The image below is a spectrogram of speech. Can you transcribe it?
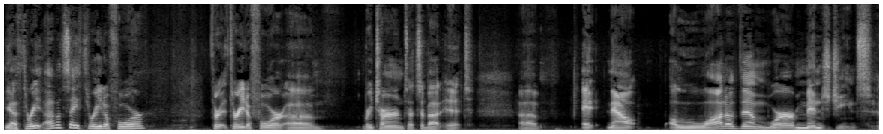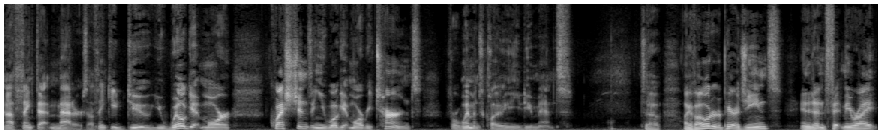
yeah, three. I would say three to four, three three to four um, returns. That's about it. Uh, it. Now, a lot of them were men's jeans, and I think that matters. I think you do. You will get more questions, and you will get more returns for women's clothing than you do men's. So, like, if I ordered a pair of jeans and it doesn't fit me right,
